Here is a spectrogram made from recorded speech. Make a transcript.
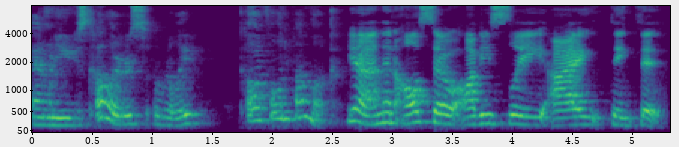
And when you use colors, a really colorful and fun look. Yeah, and then also obviously I think that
